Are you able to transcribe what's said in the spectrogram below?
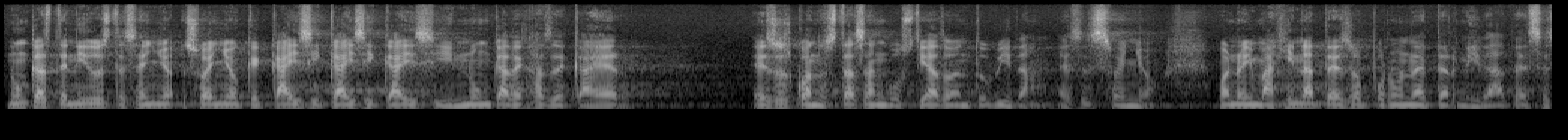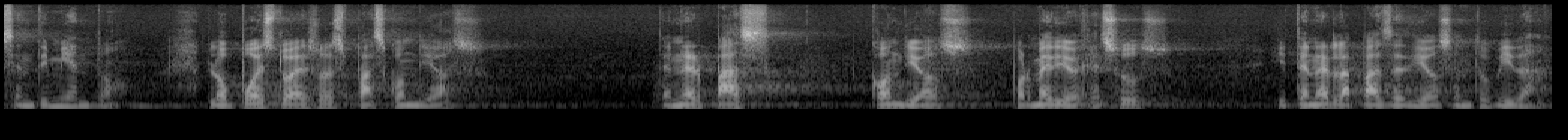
¿Nunca has tenido este sueño que caes y caes y caes y nunca dejas de caer? Eso es cuando estás angustiado en tu vida, ese sueño. Bueno, imagínate eso por una eternidad, ese sentimiento. Lo opuesto a eso es paz con Dios. Tener paz con Dios por medio de Jesús y tener la paz de Dios en tu vida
